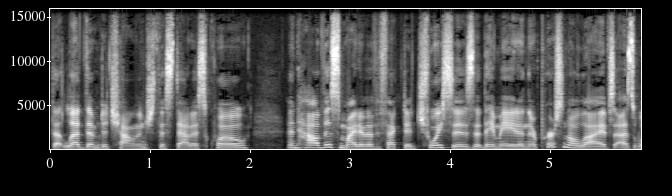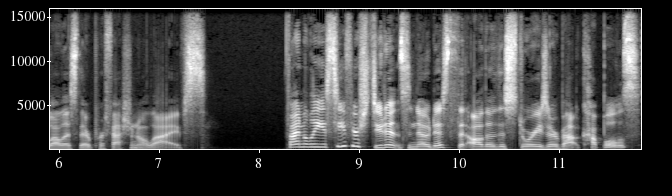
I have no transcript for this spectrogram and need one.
that led them to challenge the status quo and how this might have affected choices that they made in their personal lives as well as their professional lives. Finally, see if your students notice that although the stories are about couples,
